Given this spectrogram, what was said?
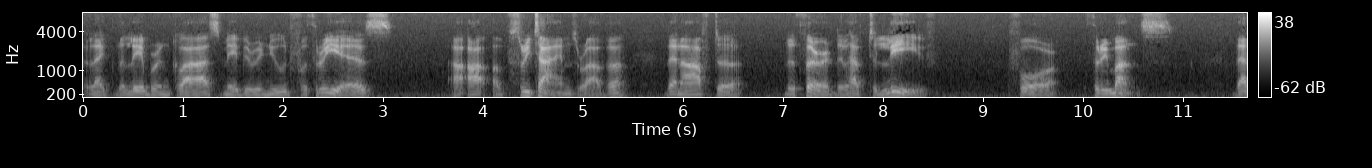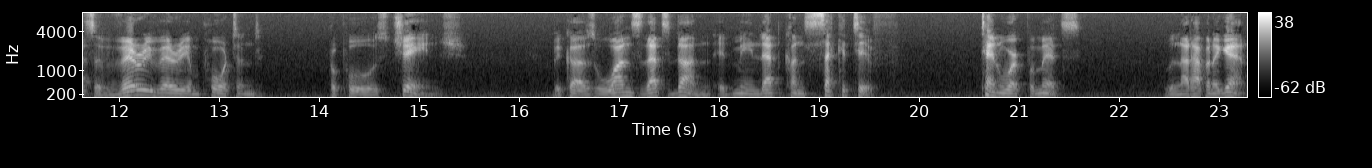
like the laboring class, may be renewed for three years, uh, uh, three times rather. Then after the third, they'll have to leave for three months. That's a very, very important proposed change because once that's done, it means that consecutive 10 work permits will not happen again.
